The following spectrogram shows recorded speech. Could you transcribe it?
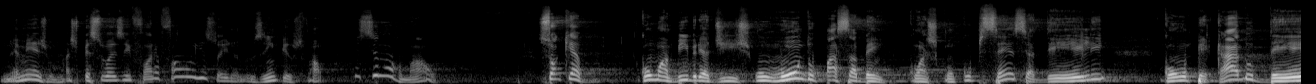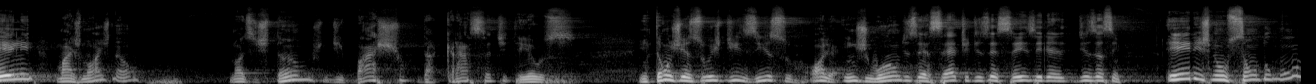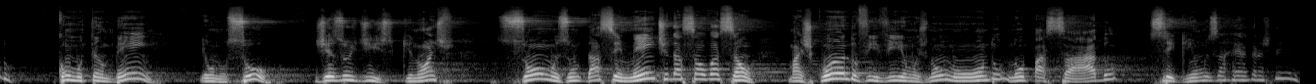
Não é mesmo? As pessoas aí fora falam isso, aí, os ímpios falam. Isso é normal. Só que, como a Bíblia diz, o mundo passa bem com as concupiscências dele, com o pecado dele, mas nós não. Nós estamos debaixo da graça de Deus. Então Jesus diz isso, olha, em João 17, 16, ele diz assim: eles não são do mundo, como também eu não sou, Jesus diz que nós somos um, da semente da salvação, mas quando vivíamos no mundo, no passado, seguimos as regras dele.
